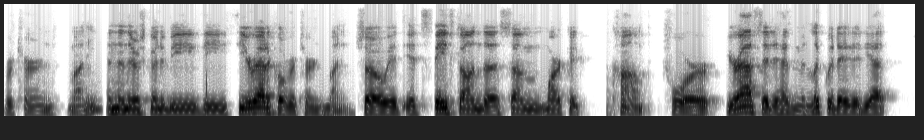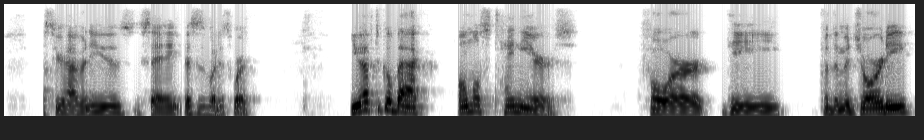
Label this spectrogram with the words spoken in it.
returned money, and then there's going to be the theoretical returned money. So it, it's based on the some market comp for your asset. It hasn't been liquidated yet, so you're having to use say this is what it's worth. You have to go back almost 10 years for the for the majority,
